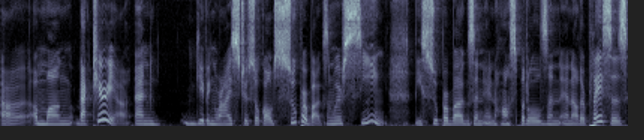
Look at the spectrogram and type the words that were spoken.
uh, among bacteria and giving rise to so-called superbugs. And we're seeing these superbugs in, in hospitals and, and other places.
